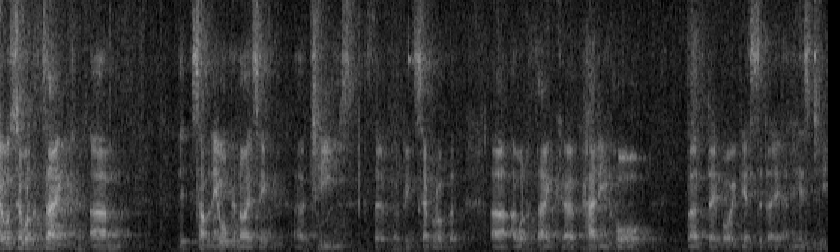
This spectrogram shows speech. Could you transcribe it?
I also want to thank um, some of the organising uh, teams, because there have been several of them. Uh, I want to thank uh, Paddy Hoare, birthday boy of yesterday, and his team.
